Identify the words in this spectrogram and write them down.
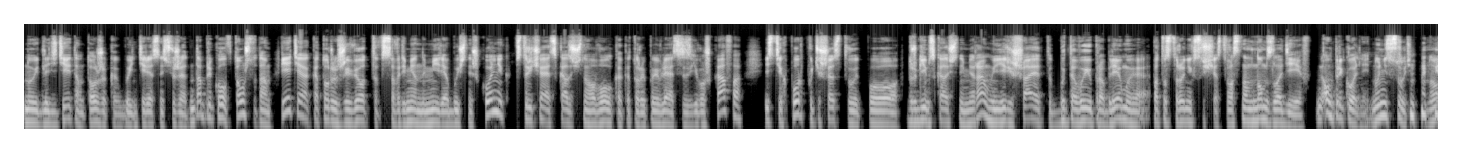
Ну и для детей там тоже как бы интересный сюжет. Ну там прикол в том, что там Петя, который живет в современном мире обычный школьник, встречает сказочного волка, который появляется из его шкафа, и с тех пор путешествует по другим сказочным мирам и решает бытовые проблемы потусторонних существ, в основном злодеев. Он прикольный, но не суть. Но,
